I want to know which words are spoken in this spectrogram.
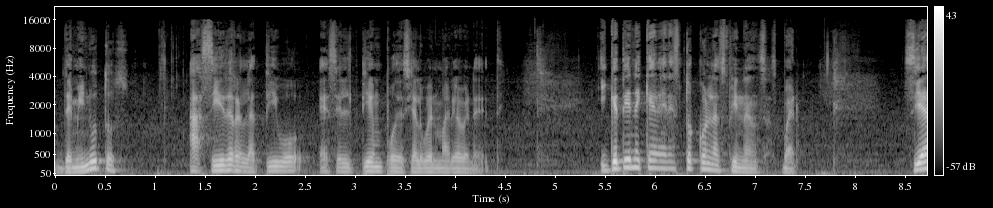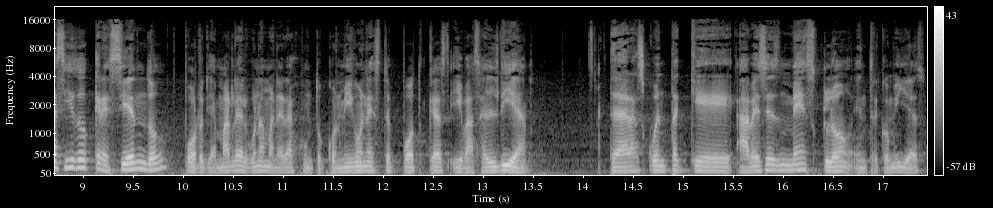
de minutos. Así de relativo es el tiempo, decía el buen Mario Benedetti. ¿Y qué tiene que ver esto con las finanzas? Bueno, si has ido creciendo, por llamarle de alguna manera, junto conmigo en este podcast y vas al día, te darás cuenta que a veces mezclo, entre comillas,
